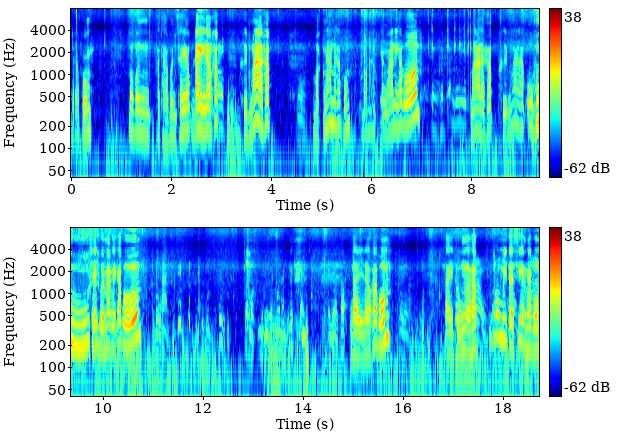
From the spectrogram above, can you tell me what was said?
นะครับผมมาเบิ่งภาษาเพิ่นใช้ครับได้แล้วครับขึ้นมาแล้วครับ บักงามนะครับผมจังหวะนี้ครับผม มาแล้วครับขึ้นมาแล้วครับโอ้โหใสสวยมากเลยครับผมได้แล้วครับผม ใส่ถุงแล้วครับโอ้มีแต่เสี้ยนครับผม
